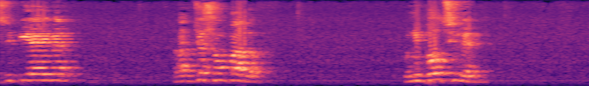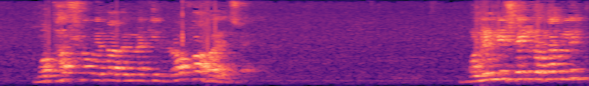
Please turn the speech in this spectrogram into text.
সিপিআইএম এর রাজ্য সম্পাদক, উনি বলছিলেন মথার সঙ্গে তাদের নাকি রফা হয়েছে। বলেননি সেই কথাগুলি?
